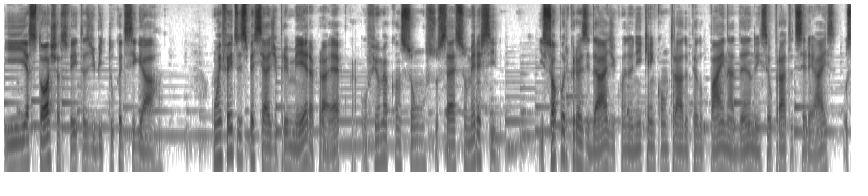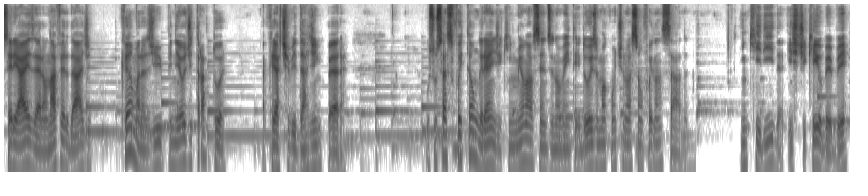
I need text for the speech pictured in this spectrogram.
e as tochas feitas de bituca de cigarro. Com efeitos especiais de primeira para a época, o filme alcançou um sucesso merecido. E só por curiosidade, quando Nick é encontrado pelo pai nadando em seu prato de cereais, os cereais eram, na verdade, câmaras de pneu de trator. A criatividade impera. O sucesso foi tão grande que em 1992 uma continuação foi lançada. Em Querida, Estiquei o Bebê,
